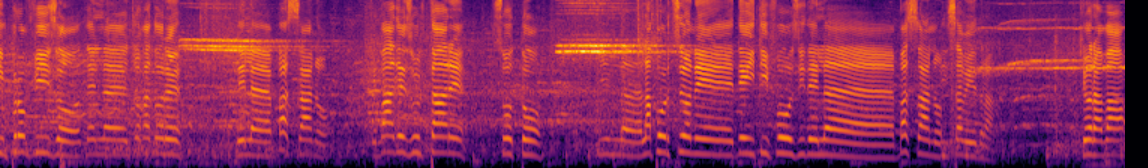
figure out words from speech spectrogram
improvviso del giocatore del Bassano che va ad esultare sotto il, la porzione dei tifosi del Bassano di Saavedra che ora va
